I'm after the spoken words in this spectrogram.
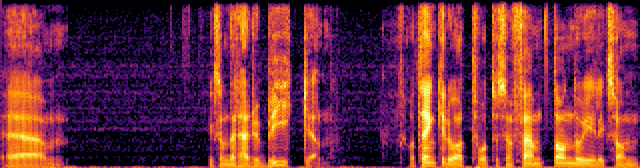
eh, liksom den här rubriken. Och tänker då att 2015 då är liksom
